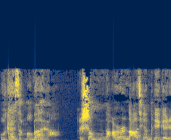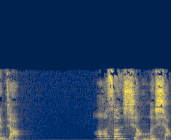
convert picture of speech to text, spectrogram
我该怎么办啊？上哪儿拿钱赔给人家？”阿三想了想。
